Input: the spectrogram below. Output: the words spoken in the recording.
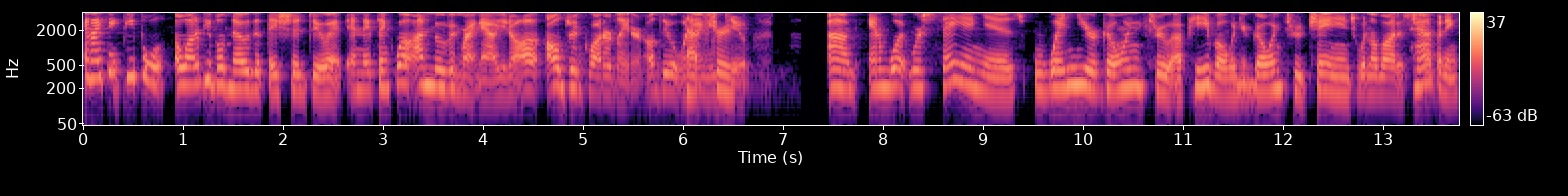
and I think people, a lot of people know that they should do it, and they think, "Well, I'm moving right now. You know, I'll, I'll drink water later. I'll do it when That's I need true. to." Um, and what we're saying is, when you're going through upheaval, when you're going through change, when a lot is happening,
